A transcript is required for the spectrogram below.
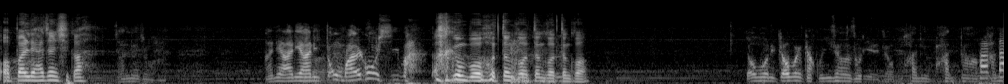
어 빨리 화장실 가. 살려줘 아니 아니 아니 똥 말고 씨발 아 그럼 뭐 어떤 거 어떤 거 어떤 거. 저분이 저분이 자꾸 이상한 소리 해 저 판 판타 판타.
